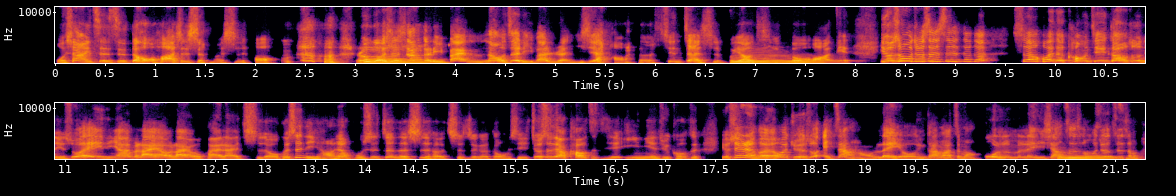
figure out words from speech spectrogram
我上一次吃豆花是什么时候？如果是上个礼拜，嗯，嗯，那我这礼拜忍一下好了，先暂时不要吃豆花店。嗯、有时候就是是这个社会的空间告诉你说，哎，你要不来哦，来哦，快来吃哦。可是你好像不是真的适合吃这个东西，就是要靠自己的意念去控制。有些人可能会觉得说，哎，这样好累哦，你干嘛这么过得那么累？你想吃什么就吃什么。嗯、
